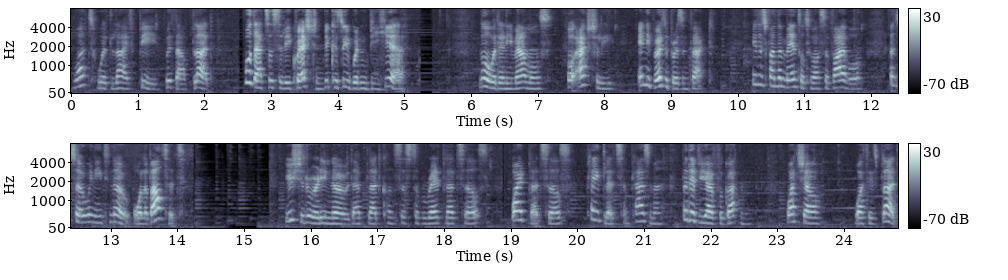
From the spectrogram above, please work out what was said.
what would life be without blood? Well, that's a silly question because we wouldn't be here. Nor would any mammals, or actually, any vertebrates in fact. It is fundamental to our survival, and so we need to know all about it. You should already know that blood consists of red blood cells, white blood cells, platelets and plasma. But if you have forgotten, watch our What is Blood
